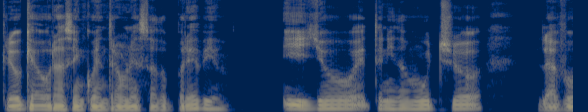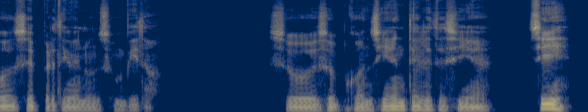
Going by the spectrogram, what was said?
Creo que ahora se encuentra en un estado previo, y yo he tenido mucho... La voz se perdió en un zumbido. Su subconsciente le decía, sí,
